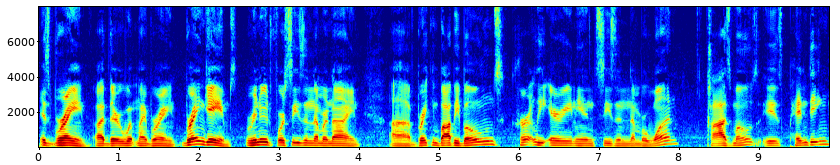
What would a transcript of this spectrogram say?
it's Brain. Uh, there went my brain. Brain Games renewed for season number nine. Uh, Breaking Bobby Bones currently airing in season number one. Cosmos is pending.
